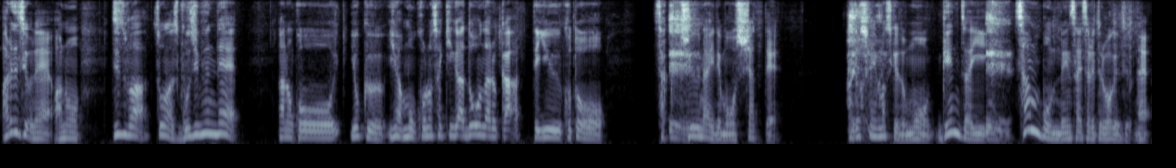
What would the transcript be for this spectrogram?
あれですよね。あの、実はそうなんです。ご自分で、あの、こう、よく、いや、もうこの先がどうなるかっていうことを、作中内でもおっしゃっていらっしゃいますけども、現在、ええ3本連載されてるわけですよね。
